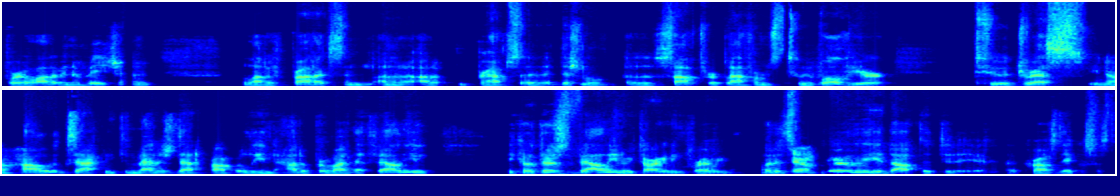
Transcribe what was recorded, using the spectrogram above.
for a lot of innovation a lot of products and uh, perhaps additional uh, software platforms to evolve here to address you know how exactly to manage that properly and how to provide that value. Because there's value in retargeting for everyone but it's yeah. barely adopted today across the ecosystem.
